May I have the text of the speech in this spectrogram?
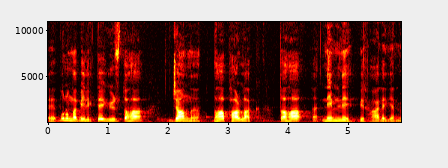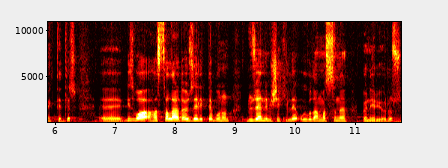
E, Bununla birlikte yüz daha canlı, daha parlak, daha e, nemli bir hale gelmektedir. E, Biz bu hastalarda özellikle bunun düzenli bir şekilde uygulanmasını öneriyoruz.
